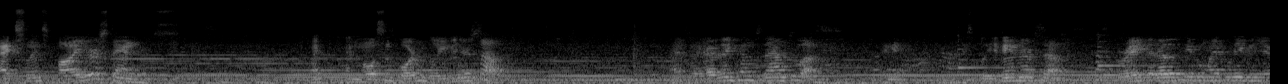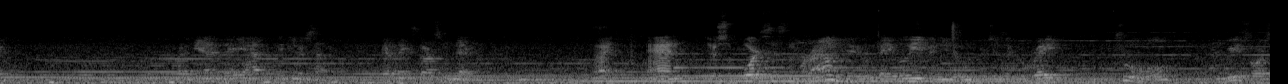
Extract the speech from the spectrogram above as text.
excellence by your standards. Right? And most important, believe in yourself. Right? So everything comes down to us. Again, it's believing in ourselves. It's great that other people might believe in you. But at the end of the day, you have to believe in yourself. Everything starts from there. Right? And your support system around you, they believe in you, which is a great tool and resource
